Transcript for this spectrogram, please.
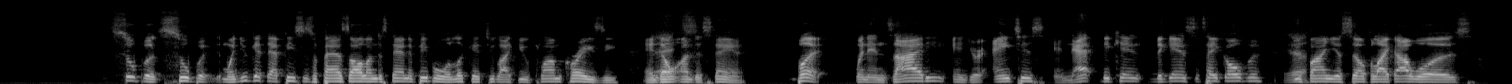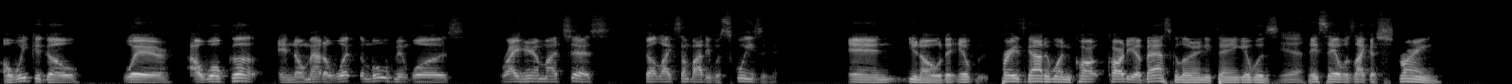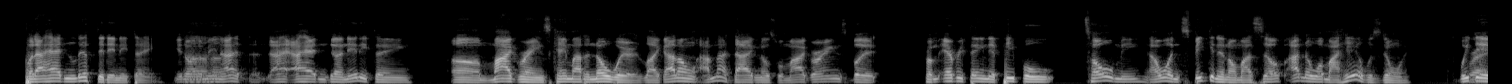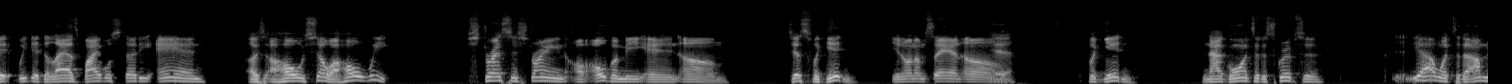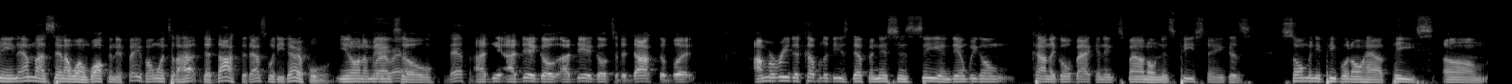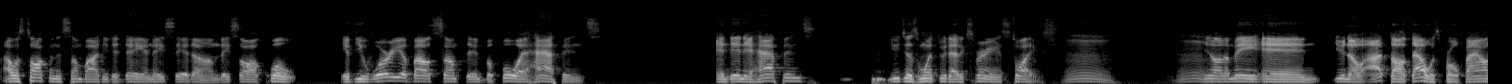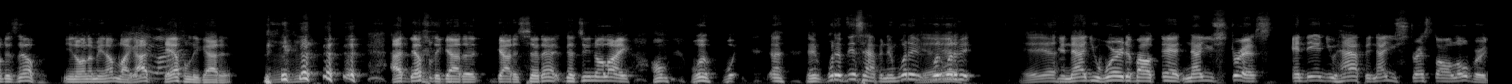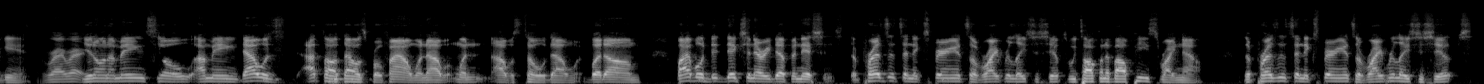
super super when you get that peace that surpasses all understanding, people will look at you like you plumb crazy and don't understand. But when anxiety and you're anxious and that begin begins to take over, you find yourself like I was a week ago, where I woke up and no matter what the movement was, right here in my chest, felt like somebody was squeezing it. And you know, the, it, praise God, it wasn't car- cardiovascular or anything. It was Yeah. they say it was like a strain, but I hadn't lifted anything. You know what I mean? I, Uh-huh. I I hadn't done anything. Um, migraines came out of nowhere. Like I don't, I'm not diagnosed with migraines, but from everything that people told me, I wasn't speaking it on myself. I know what my head was doing. We Right. did we did the last Bible study and a, a whole show, a whole week, stress and strain over me, and um, just forgetting. You know what I'm saying? Um, Yeah. forgetting, not going to the scripture. Yeah, I went to the. I mean, I'm not saying I wasn't walking in faith. I went to the, the doctor. That's what he there for. You know what I mean? Right, right. So Definitely. I did. I did go. I did go to the doctor, but I'm gonna read a couple of these definitions, see, and then we're gonna kind of go back and expound on this peace thing because so many people don't have peace. Um, I was talking to somebody today, and they said um, they saw a quote: "If you worry about something before it happens, and then it happens, you just went through that experience twice." Mm. Mm. You know what I mean? And you know, I thought that was profound as ever. You know what I mean? I'm like, I definitely got it. Mhm. I definitely gotta gotta share that because you know, like, um, what what uh, and what if this happened and what if what, what if Yeah. it yeah, yeah. and now you worried about that now you stressed and then you happen now you stressed all over again. Right, right. You know what I mean? So I mean that was I thought that was profound when I when I was told that one. But um, Bible dictionary definitions: the presence and experience of right relationships. We're talking about peace right now. The presence and experience of right relationships.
